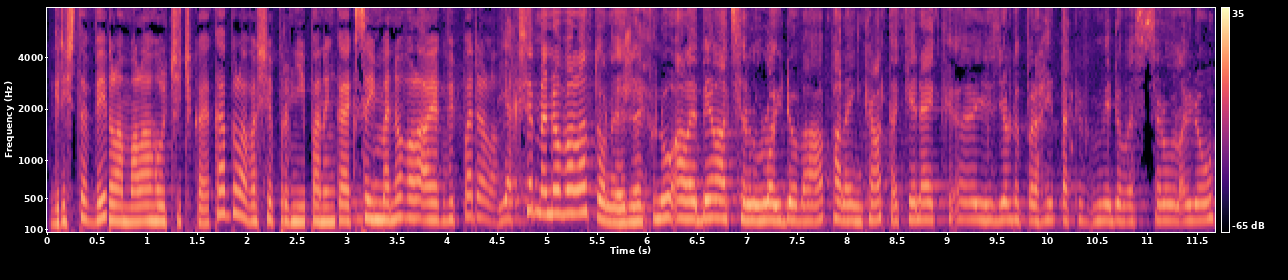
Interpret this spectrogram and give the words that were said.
Když jste vy byla malá holčička, jaká byla vaše první panenka, jak se jmenovala a jak vypadala? Jak se jmenovala, to neřeknu, ale byla celuloidová panenka. Tatínek eh, jezdil do Prahy, tak mi dovez celuloidovou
